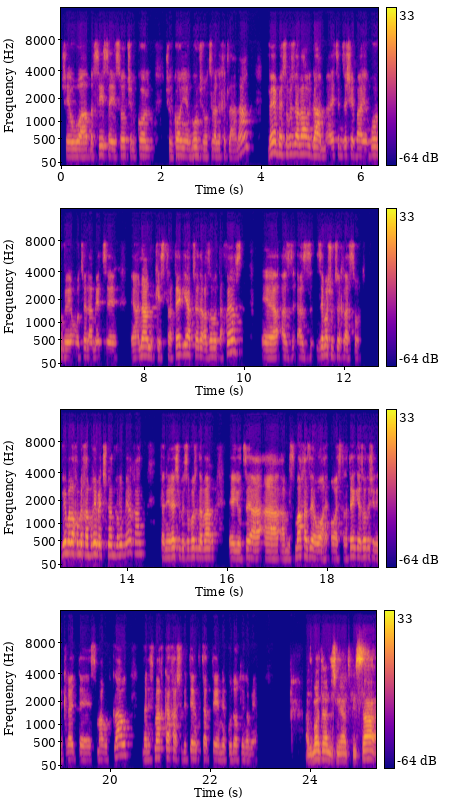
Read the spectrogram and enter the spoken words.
שהוא הבסיס, היסוד של כל, של כל ארגון שרוצה ללכת לענן, ובסופו של דבר גם, עצם זה שבא ארגון ורוצה לאמץ ענן כאסטרטגיה, בסדר, עזוב את ה-first, אז, אז זה מה שהוא צריך לעשות. ואם אנחנו מחברים את שני הדברים ביחד, כנראה שבסופו של דבר אה, יוצא המסמך הזה, או האסטרטגיה הזאת שנקראת אה, Smart Cloud, ואני אשמח ככה שתיתן קצת אה, נקודות לגביה. אז בואו ניתן לזה שנייה תפיסה.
